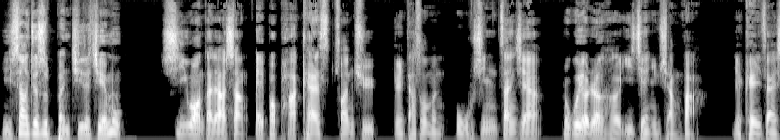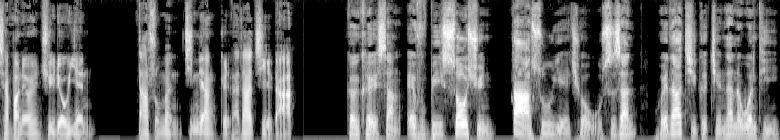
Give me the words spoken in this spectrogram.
以上就是本集的节目。希望大家上 Apple Podcast 专区给大叔们五星赞加。如果有任何意见与想法，也可以在下方留言区留言，大叔们尽量给大家解答。更可以上 FB 搜寻“大叔野球五四三”，回答几个简单的问题。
